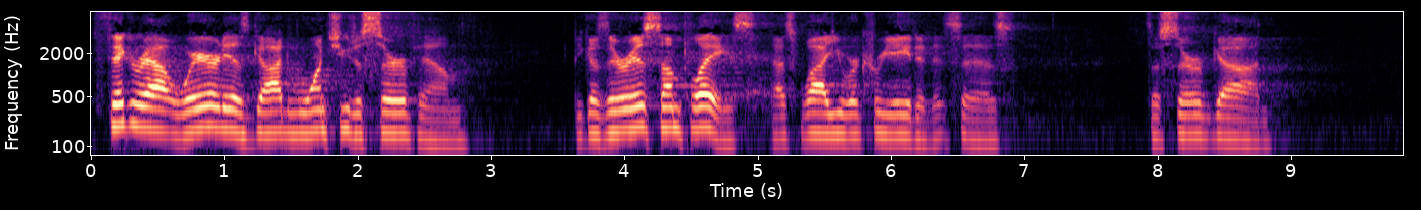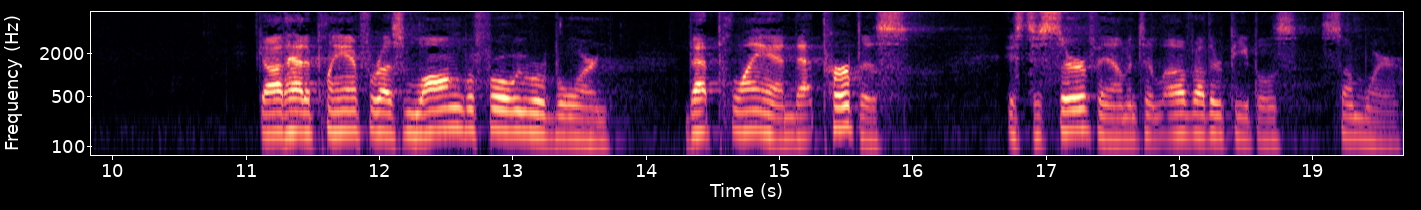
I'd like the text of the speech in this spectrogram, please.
figure out where it is God wants you to serve him. Because there is some place, that's why you were created, it says, to serve God. God had a plan for us long before we were born. That plan, that purpose, is to serve Him and to love other peoples somewhere.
